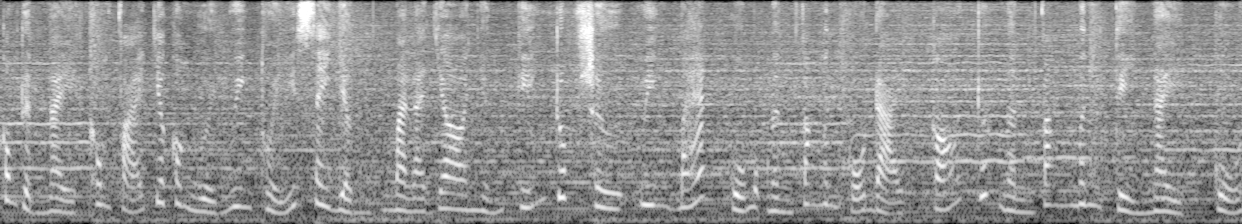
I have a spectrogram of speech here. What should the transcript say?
công trình này không phải do con người nguyên thủy xây dựng mà là do những kiến trúc sư uyên bác của một nền văn minh cổ đại có trước nền văn minh kỳ này của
